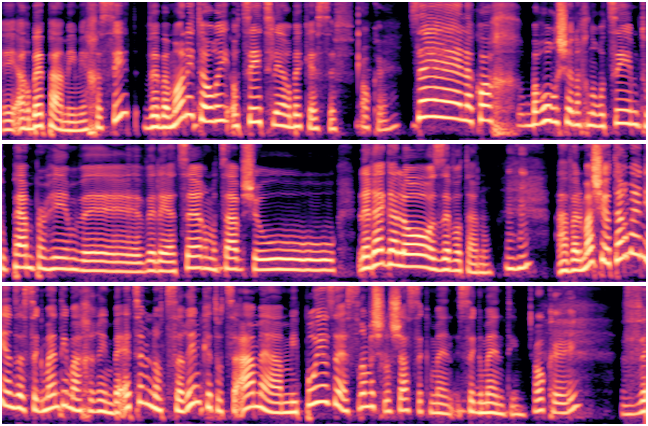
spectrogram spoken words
הרבה פעמים יחסית, ובמוניטורי הוציא אצלי הרבה כסף. אוקיי. זה לקוח, ברור שאנחנו רוצים to pamper him ו- ולייצר מצב שהוא לרגע לא עוזב אותנו. מהמם. אבל מה שיותר מעניין זה הסגמנטים האחרים. בעצם נוצרים כתוצאה מהמיפוי הזה 23 סגמנט, סגמנטים. אוקיי. ו,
